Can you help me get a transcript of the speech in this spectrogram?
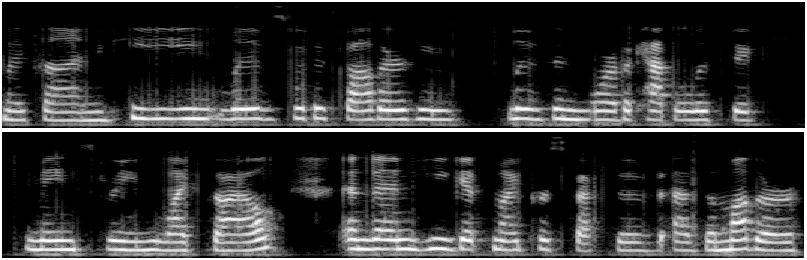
My son, he lives with his father who lives in more of a capitalistic mainstream lifestyle, and then he gets my perspective as a mother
